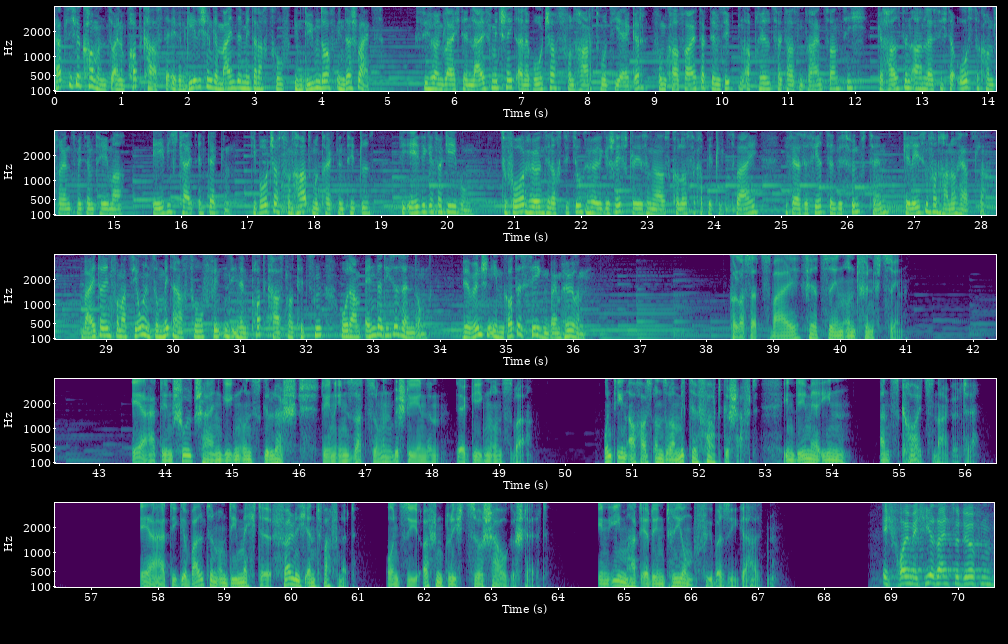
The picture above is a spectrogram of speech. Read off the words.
Herzlich willkommen zu einem Podcast der Evangelischen Gemeinde Mitternachtsruf in Dübendorf in der Schweiz. Sie hören gleich den Live-Mitschnitt einer Botschaft von Hartmut Jäger vom Karfreitag, dem 7. April 2023, gehalten anlässlich der Osterkonferenz mit dem Thema Ewigkeit entdecken. Die Botschaft von Hartmut trägt den Titel Die ewige Vergebung. Zuvor hören Sie noch die zugehörige Schriftlesung aus Kolosser Kapitel 2, die Verse 14 bis 15, gelesen von Hanno Herzler. Weitere Informationen zum Mitternachtsruf finden Sie in den Podcast-Notizen oder am Ende dieser Sendung. Wir wünschen Ihnen Gottes Segen beim Hören. Kolosser 2, 14 und 15 Er hat den Schuldschein gegen uns gelöscht, den in Satzungen bestehenden, der gegen uns war, und ihn auch aus unserer Mitte fortgeschafft, indem er ihn ans Kreuz nagelte. Er hat die Gewalten und die Mächte völlig entwaffnet und sie öffentlich zur Schau gestellt. In ihm hat er den Triumph über sie gehalten. Ich freue mich, hier sein zu dürfen.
